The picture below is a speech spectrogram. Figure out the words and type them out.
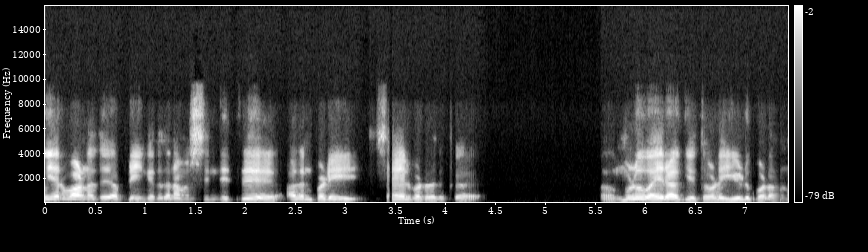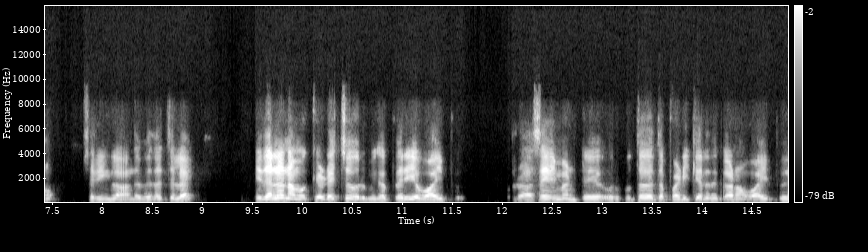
உயர்வானது அப்படிங்கிறத நம்ம சிந்தித்து அதன்படி செயல்படுறதுக்கு முழு வைராக்கியத்தோட ஈடுபடணும். சரிங்களா? அந்த விதத்துல இதெல்லாம் நமக்கு கிடைச்ச ஒரு மிகப்பெரிய வாய்ப்பு. ஒரு அசைன்மெண்ட்டு ஒரு புத்தகத்தை படிக்கிறதுக்கான வாய்ப்பு.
